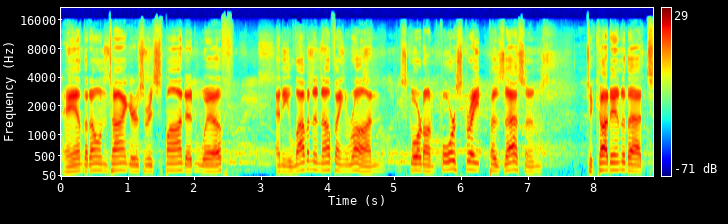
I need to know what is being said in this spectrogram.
And the Doane Tigers responded with an 11 0 run, scored on four straight possessions to cut into that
